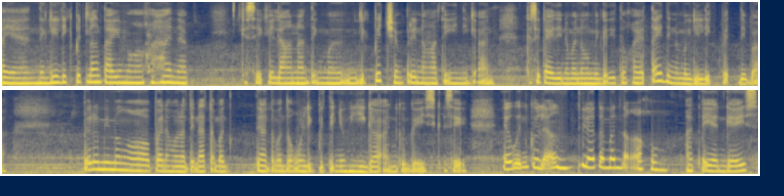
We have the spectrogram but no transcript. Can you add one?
ayan, nagliligpit lang tayo mga kahanap. Kasi kailangan nating magligpit syempre ng ating hinigaan. Kasi tayo din naman ang humiga dito kaya tayo din ang magliligpit, di ba? Pero may mga panahon na tinatamad tinatamad akong ligpitin yung higaan ko guys. Kasi ewan ko lang tinatamad lang ako. At ayan guys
